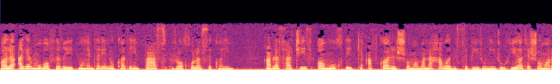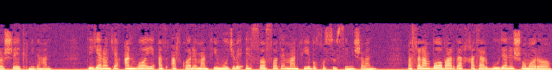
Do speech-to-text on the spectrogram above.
حالا اگر موافقید مهمترین نکات این فصل را خلاصه کنیم. قبل از هر چیز آموختید که افکار شما و نه حوادث بیرونی روحیات شما را شکل می‌دهند. دیگران که انواعی از افکار منفی موجب احساسات منفی به خصوصی می شوند مثلا باور در خطر بودن شما را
